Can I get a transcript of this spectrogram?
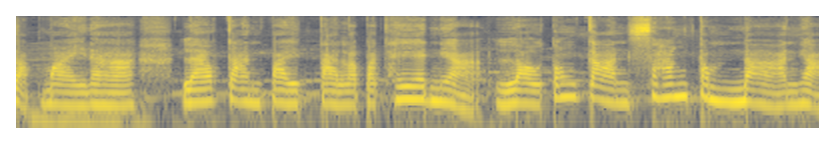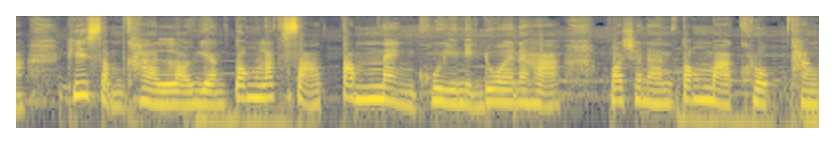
จับไม้นะคะ แล้วการไปแต่ละประเทศเนี่ยเราต้องการสร้างตำนานค่ะ ที่สำคัญเรายังต้องรักษาตำแหน่งควีนอีกด้วยนะคะ เพราะฉะนั้นต้องมาครบทั้ง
